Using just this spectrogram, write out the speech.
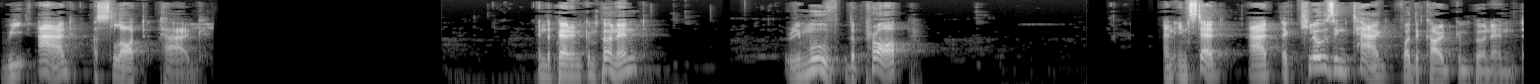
we add a slot tag. In the parent component, remove the prop and instead add a closing tag for the card component.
